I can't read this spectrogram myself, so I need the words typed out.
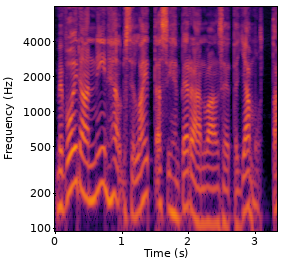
me voidaan niin helposti laittaa siihen perään vaan se, että ja mutta,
